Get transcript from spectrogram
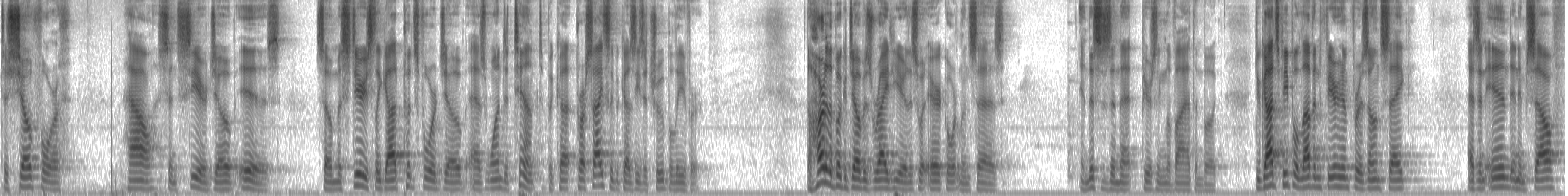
to show forth how sincere Job is so mysteriously, God puts forward Job as one to tempt because, precisely because he's a true believer. The heart of the book of Job is right here. This is what Eric Ortlund says. And this is in that Piercing Leviathan book. Do God's people love and fear him for his own sake, as an end in himself?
